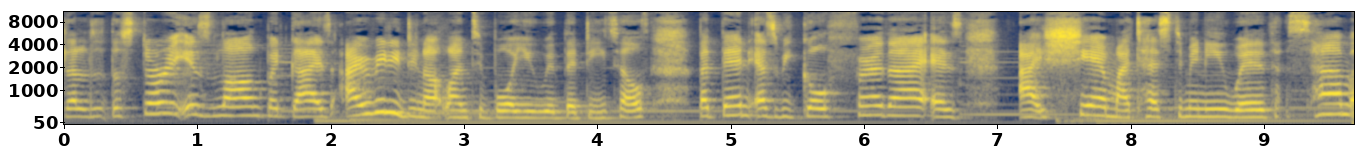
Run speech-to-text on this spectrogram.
The, the story is long, but guys, I really do not want to bore you with the details. But then, as we go further, as I share my testimony with some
